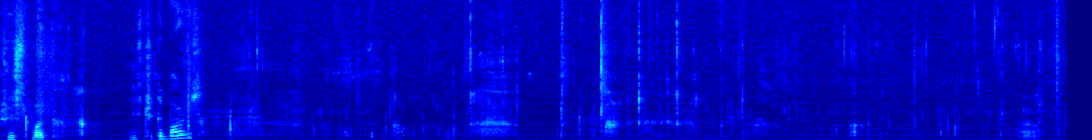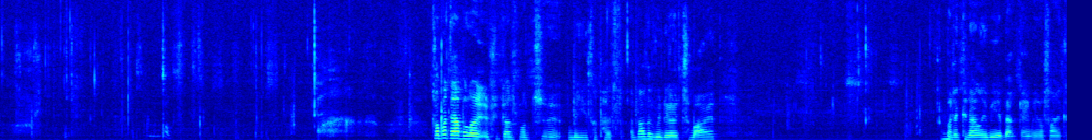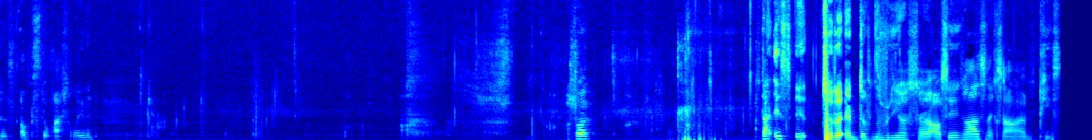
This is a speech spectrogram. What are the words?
Actually smoke these chicken bones. Comment down below if you guys want to, me to post another video tomorrow. But it can only be about gaming or something because I'm still isolated. So, that is it to the end of the video. So, I'll see you guys next time. Peace.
